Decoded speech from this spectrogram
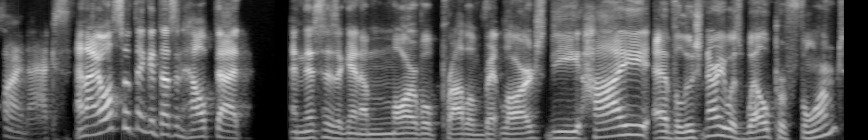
climax. And I also think it doesn't help that, and this is again a Marvel problem writ large. The high evolutionary was well performed,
